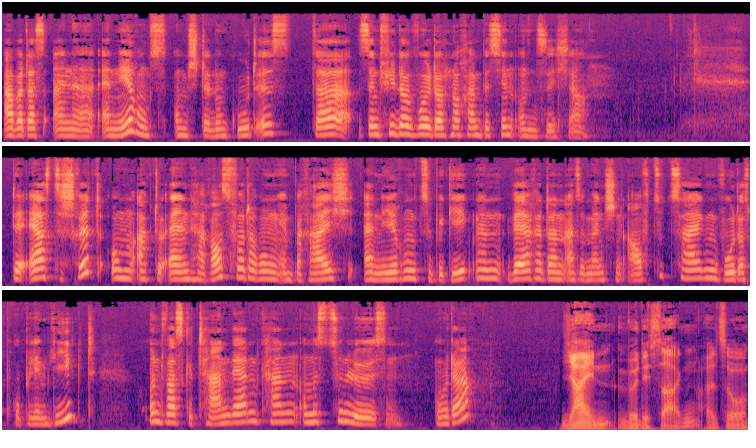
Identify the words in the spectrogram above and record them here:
Aber dass eine Ernährungsumstellung gut ist, da sind viele wohl doch noch ein bisschen unsicher. Der erste Schritt, um aktuellen Herausforderungen im Bereich Ernährung zu begegnen, wäre dann also Menschen aufzuzeigen, wo das Problem liegt und was getan werden kann, um es zu lösen, oder? Jein, würde ich sagen. Also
